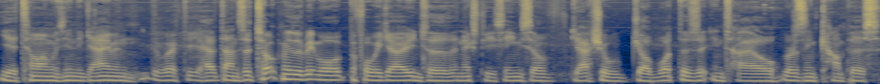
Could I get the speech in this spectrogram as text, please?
your time within the game and the work that you have done. So, talk me a little bit more before we go into the next few things of your actual job. What does it entail? What does it encompass?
